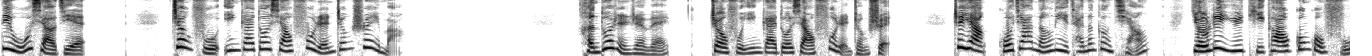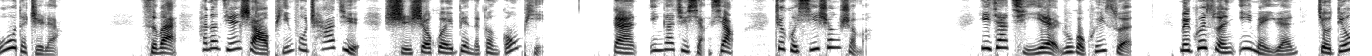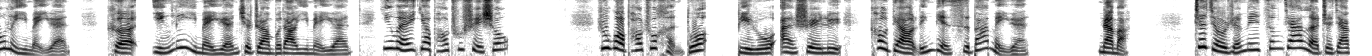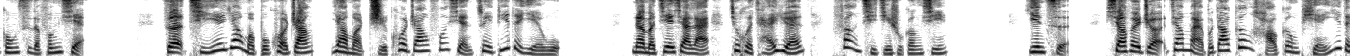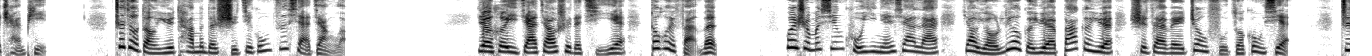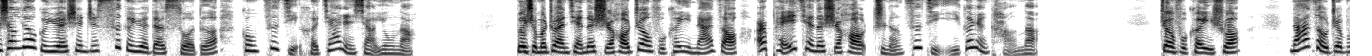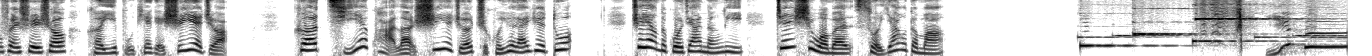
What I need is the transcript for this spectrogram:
第五小节，政府应该多向富人征税吗？很多人认为政府应该多向富人征税，这样国家能力才能更强，有利于提高公共服务的质量。此外，还能减少贫富差距，使社会变得更公平。但应该去想象，这会牺牲什么？一家企业如果亏损，每亏损一美元就丢了一美元，可盈利一美元却赚不到一美元，因为要刨出税收。如果刨出很多，比如按税率扣掉零点四八美元，那么这就人为增加了这家公司的风险。则企业要么不扩张，要么只扩张风险最低的业务，那么接下来就会裁员，放弃技术更新，因此消费者将买不到更好、更便宜的产品，这就等于他们的实际工资下降了。任何一家交税的企业都会反问：为什么辛苦一年下来，要有六个月、八个月是在为政府做贡献，只剩六个月甚至四个月的所得供自己和家人享用呢？为什么赚钱的时候政府可以拿走，而赔钱的时候只能自己一个人扛呢？政府可以说拿走这部分税收可以补贴给失业者，可企业垮了，失业者只会越来越多。这样的国家能力真是我们所要的吗？耶呼！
